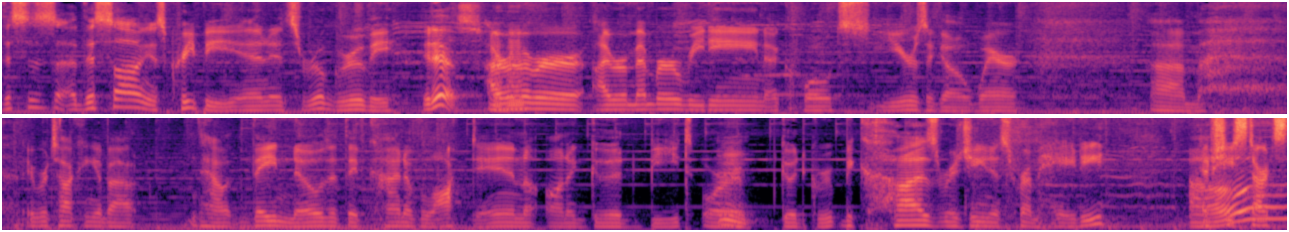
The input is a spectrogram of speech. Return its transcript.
this is uh, this song is creepy and it's real groovy. It is. I Uh-huh. remember I remember reading a quote years ago where um, they were talking about how they know that they've kind of locked in on a good beat or a Hmm. good group because Regine's from Haiti. If she starts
